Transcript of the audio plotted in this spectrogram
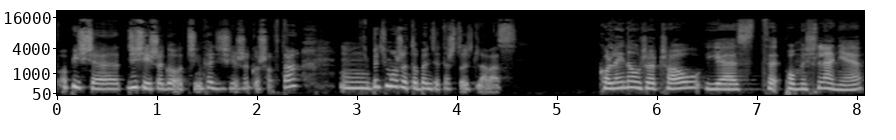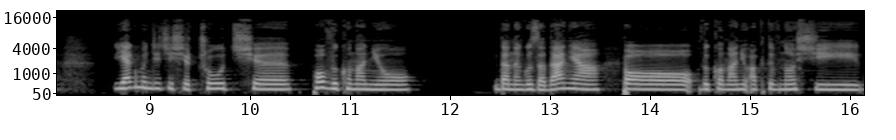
w opisie dzisiejszego odcinka, dzisiejszego shorta. Mm, być może to będzie też coś dla Was. Kolejną rzeczą jest pomyślenie, jak będziecie się czuć e, po wykonaniu danego zadania, po wykonaniu aktywności,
